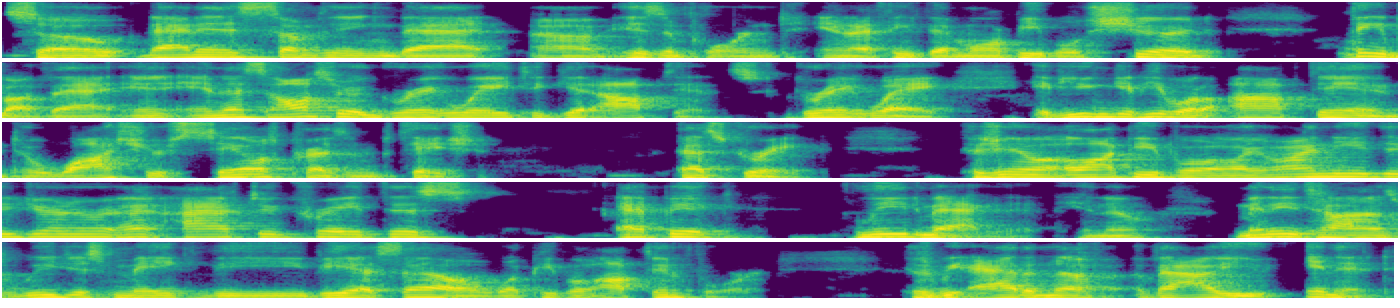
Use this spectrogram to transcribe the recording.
So that is something that um, is important. And I think that more people should think about that. And, and that's also a great way to get opt ins. Great way. If you can get people to opt in to watch your sales presentation, that's great. Because, you know, a lot of people are like, oh, I need to generate, I have to create this epic lead magnet. You know, many times we just make the VSL what people opt in for because we add enough value in it,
